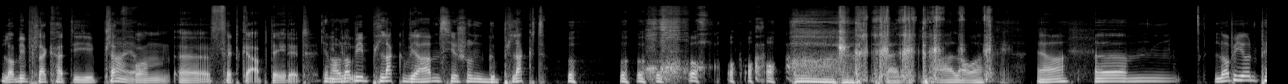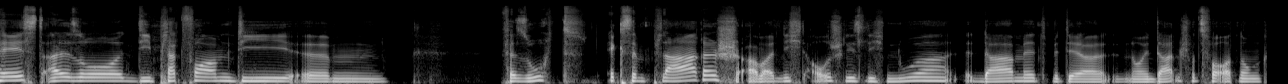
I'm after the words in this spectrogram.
Lobbyplug hat die Plattform ah, ja. äh, fett geupdatet. Genau, Lobbyplug, wir haben es hier schon Kleiner Karlauer. Ja. Ähm, Lobby und Paste, also die Plattform, die ähm, versucht exemplarisch, aber nicht ausschließlich nur damit mit der neuen Datenschutzverordnung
